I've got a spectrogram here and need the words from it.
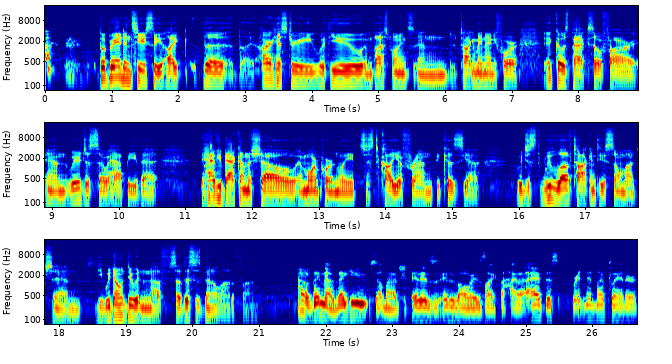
but Brandon, seriously, like the, the, our history with you and Blast Points and Talking Bay '94, it goes back so far, and we're just so happy that to have you back on the show, and more importantly, just to call you a friend because yeah, we just we love talking to you so much, and we don't do it enough. So this has been a lot of fun. Oh, they know. Thank you so much. It is it is always like the highlight. I had this written in my planner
